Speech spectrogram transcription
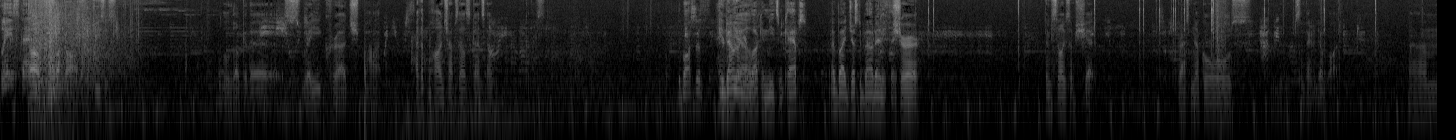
Please stand Oh, fuck off. Jesus. Look at this. Ray Crutch Pot. Are the pawn shop sells guns? Oh, look at this. The boss said, If Hey, you're down on your luck and need some caps, I buy just about anything. Sure. Let me sell you some shit. Brass knuckles. mm, Something I don't want. Um,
